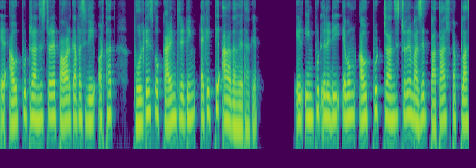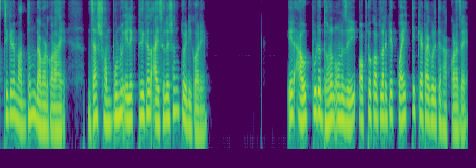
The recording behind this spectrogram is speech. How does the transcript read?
এর আউটপুট ট্রানজিস্টরের পাওয়ার ক্যাপাসিটি অর্থাৎ ভোল্টেজ ও কারেন্ট রেটিং এক একটি আলাদা হয়ে থাকে। এর ইনপুট এলইডি এবং আউটপুট ট্রানজিস্টরের মাঝে বাতাস বা প্লাস্টিকের মাধ্যম ব্যবহার করা হয়, যা সম্পূর্ণ ইলেকট্রিক্যাল আইসোলেশন তৈরি করে। এর আউটপুটের ধরন অনুযায়ী অপ্টোকপলারকে কয়েকটি ক্যাটাগরিতে ভাগ করা যায়।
